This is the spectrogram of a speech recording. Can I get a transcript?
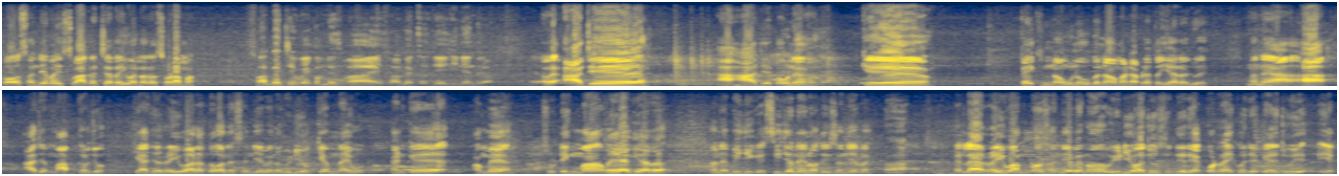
તો સંજયભાઈ સ્વાગત છે રવિવારના રસોડામાં. સ્વાગત છે ભાઈ કમલેશભાઈ સ્વાગત છે. જય જીનેન્દ્ર. હવે આજે આ આજે કહું ને કે કંઈક નવું નવું બનાવવા માટે આપણે તૈયાર જ હોય. અને આ હા આજે માફ કરજો કે આજે રવિવાર હતો અને સંજયભાઈનો વીડિયો કેમ ના આવ્યો? કારણ કે અમે શૂટિંગમાં વયા ગયા હતા અને બીજી કે સિઝન નહોતી સંજયભાઈ. હા. એટલે રવિવારનો સંજયભાઈનો વીડિયો હજુ સુધી રેકોર્ડ રાખ્યો છે કે હજુ એક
